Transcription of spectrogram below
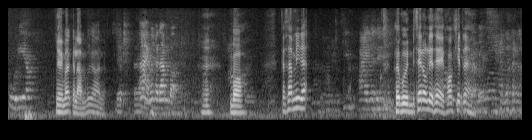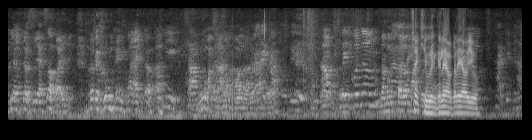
คู่เดียวยังมากกระหลำเพื่อกันเด็ดได้อ้ายมันกระดำบอกฮะบอกระซ้ำนี่แหละเฮ้ยบืนไปใช้ดอกเลือดแท้เขาคิดนะยังจะเสียสอยแล้วไปคุ้มง่ายๆก็เอาอีกสามมือหมักขาหมักเอาละได้กับเอาเด็กคนหนึ่งแล้วมึงเติมใช่คิวบืนก็แล้วก็แล้วอยู่ ถ่ายเจ็ดห้า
